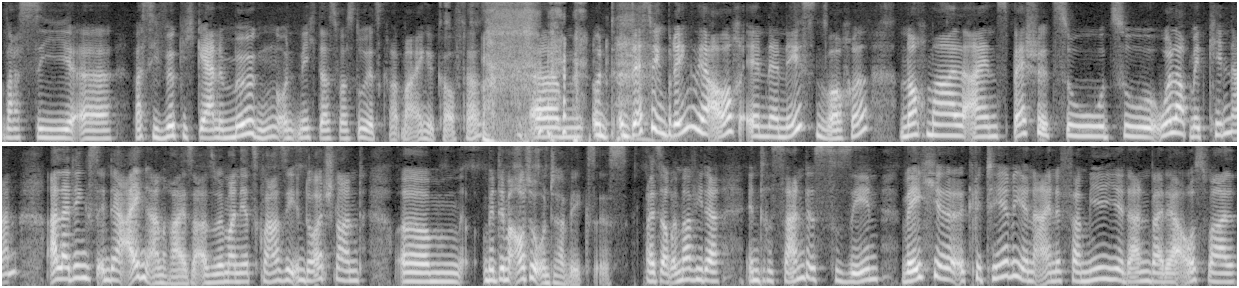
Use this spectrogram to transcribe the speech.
was sie, äh, was sie wirklich gerne mögen und nicht das, was du jetzt gerade mal eingekauft hast. ähm, und, und deswegen bringen wir auch in der nächsten Woche nochmal ein Special zu, zu Urlaub mit Kindern, allerdings in der Eigenanreise. Also wenn man jetzt quasi in Deutschland ähm, mit dem Auto unterwegs ist weil es auch immer wieder interessant ist zu sehen, welche Kriterien eine Familie dann bei der Auswahl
